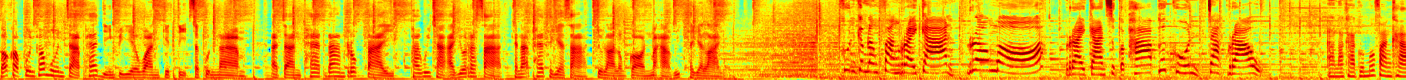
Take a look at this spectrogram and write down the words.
ขอขอบคุณข้อมูลจากแพทย์หญิงปิเยวันกิติสกุลนาม อาจารย์แพทย์ด้านโรคไต ภาควิชาอายุรศาสตร์ คณะแพทยศาสตร์ จุฬาลงกรณ์มหาวิทยาลัย กำลังฟังรายการโรงหมอ รายการสุขภาพเพื่อคุณจากเรา เอาละค่ะ คุณผู้ฟังคะ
